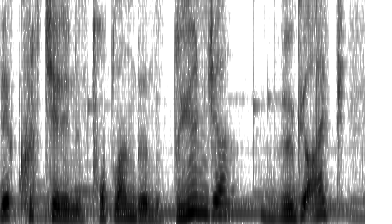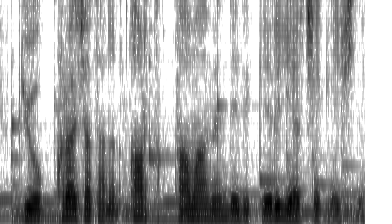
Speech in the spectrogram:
Ve Kırkçeri'nin toplandığını duyunca Bögü Alp diyor Kıraç Atan'ın artık tamamen dedikleri gerçekleşti.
